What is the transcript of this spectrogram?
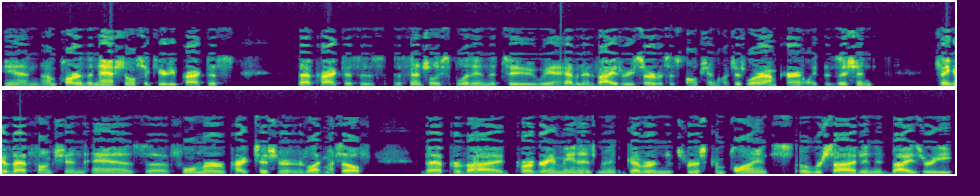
in. I'm part of the national security practice. That practice is essentially split into two. We have an advisory services function, which is where I'm currently positioned, think of that function as uh, former practitioners like myself that provide program management, governance, risk compliance, oversight, and advisory.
